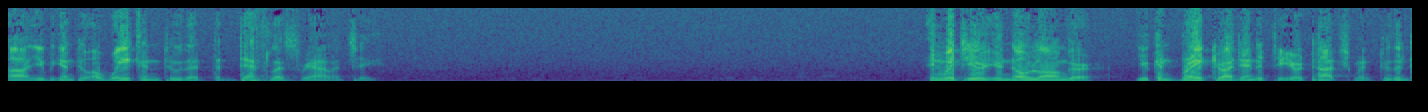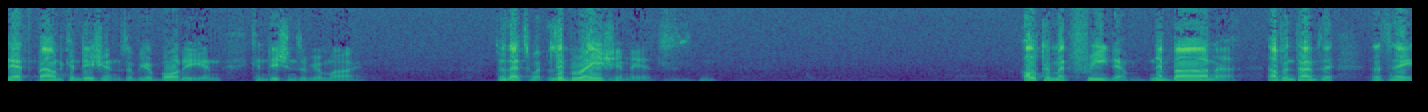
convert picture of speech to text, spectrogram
a, you begin to awaken to the, the deathless reality. In which you're, you're no longer, you can break your identity, your attachment to the death bound conditions of your body and conditions of your mind. So that's what liberation is. Ultimate freedom, nibbana. Oftentimes they, let's say,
